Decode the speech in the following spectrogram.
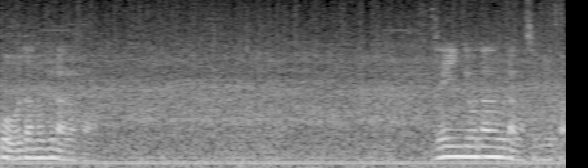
向こう織田信長か。全員で織田信長攻めるか。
